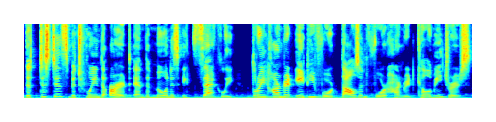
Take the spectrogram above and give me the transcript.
The distance between the Earth and the Moon is exactly 384,400 kilometers,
